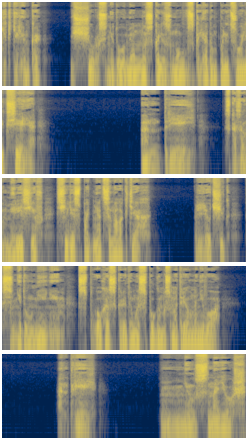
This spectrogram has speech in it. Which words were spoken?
Дегтяренко еще раз недоуменно скользнул взглядом по лицу Алексея. «Андрей», — сказал Мересьев, силясь подняться на локтях. Летчик с недоумением, с плохо скрытым испугом смотрел на него. «Андрей, не узнаешь»,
